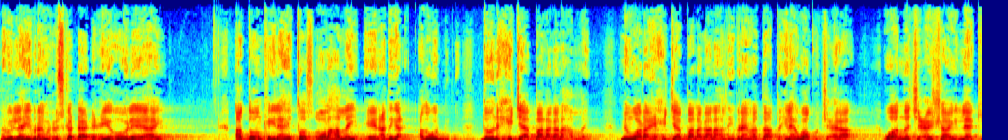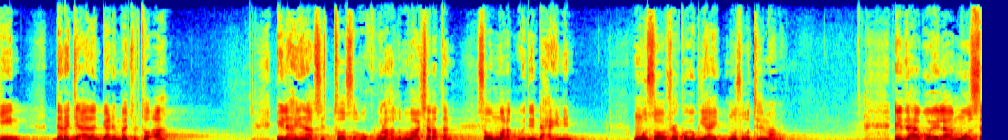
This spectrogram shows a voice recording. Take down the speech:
Nabiyullaahi ibraahim wuxuu iska dhaadhiciye oo leeyahay addoonka ilaahay toos oola hadlay adiga adugu doona xijaab baa lagala hadlay. Min waraa'i xijaab baa lagala hadlay ibraahim haddaata ilahay waa ku jeclaa waadna jeceshahay laakiin darajo aadan gaadhin baa jirtoo ah. Ilaahay inaad si toosa uu kuula hadlo mubaasharatan isagoo malag u idin dhexaynin muuse hawshaa ku ogyahay muuse u tilmaamay. Idhabuu ilaa muusa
